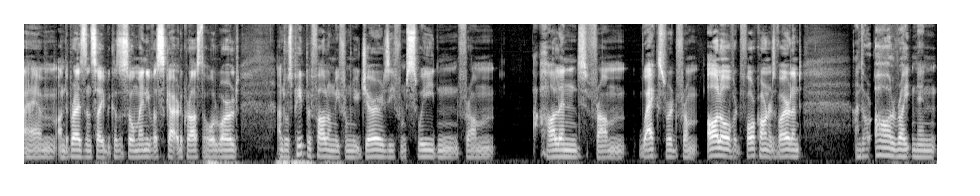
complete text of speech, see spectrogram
um, on the Breslin side because there's so many of us scattered across the whole world, and there was people following me from New Jersey, from Sweden, from Holland, from Wexford, from all over the four corners of Ireland, and they were all writing in,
